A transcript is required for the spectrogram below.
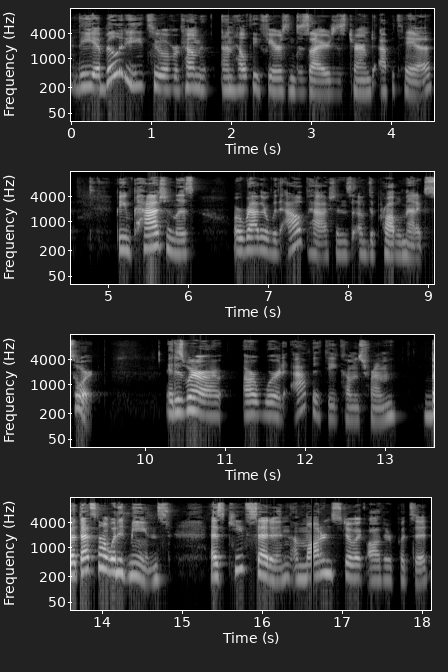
the ability to overcome unhealthy fears and desires is termed apatheia, being passionless or rather without passions of the problematic sort. It is where our, our word apathy comes from, but that's not what it means. As Keith Seddon, a modern Stoic author, puts it,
